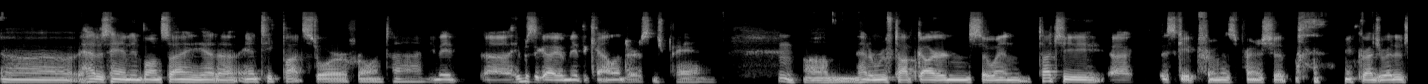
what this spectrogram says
uh, had his hand in bonsai. He had an antique pot store for a long time. He made uh, he was the guy who made the calendars in Japan. Hmm. Um, had a rooftop garden. So when Tachi uh, escaped from his apprenticeship and graduated,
